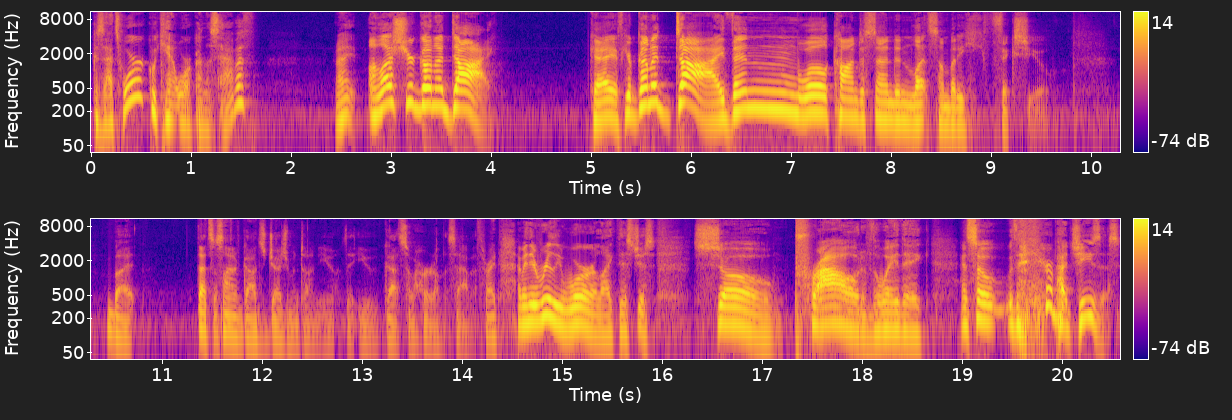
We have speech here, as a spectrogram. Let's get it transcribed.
Because that's work. We can't work on the Sabbath, right? Unless you're going to die. Okay? If you're going to die, then we'll condescend and let somebody fix you. But that's a sign of God's judgment on you that you got so hurt on the Sabbath, right? I mean, they really were like this, just so proud of the way they. And so they hear about Jesus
